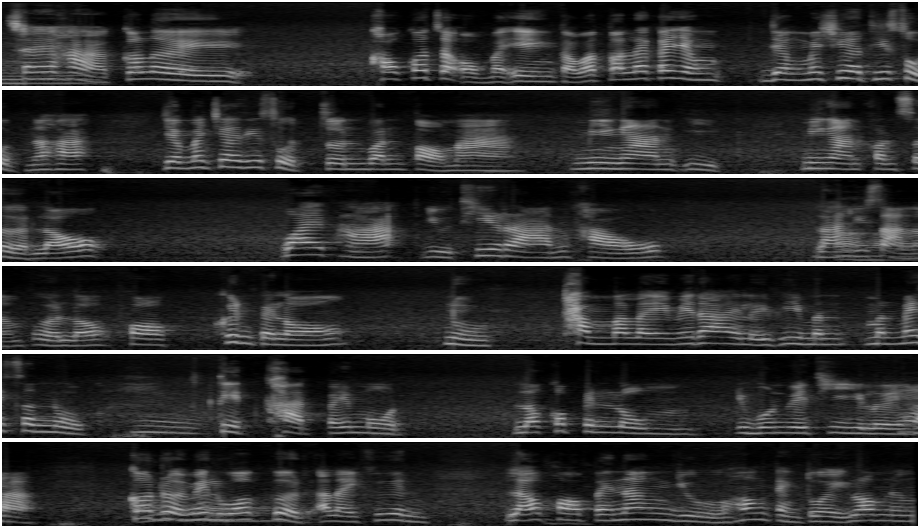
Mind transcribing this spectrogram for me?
มใช่ค่ะ ก็เลยเขาก็จะออกมาเอง แต่ว่าตอนแรกก็ยังยังไม่เชื่อที่สุดนะคะ ยังไม่เชื่อที่สุดจนวันต่อมา มีงานอีก มีงานคอนเสิร์ตแล้วไหว้พระอยู่ที่ร้านเขาร้านอีสานลำเพลินแล้วพอขึ้นไปร้อง หนูทำอะไรไม่ได้เลยพี่มันมันไม่สนุกติดขัดไปหมด แล้วก็เป็นลมอยู่บนเวทีเลยค่ะค่ะ ก็โดยไม่รู้ว่าเกิดอะไรขึ้น แล้วพอไปนั่งอยู่ห้องแต่งตัวอีกรอบนึง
